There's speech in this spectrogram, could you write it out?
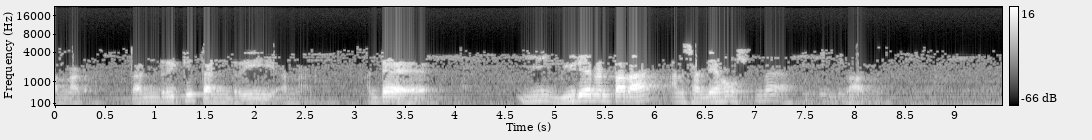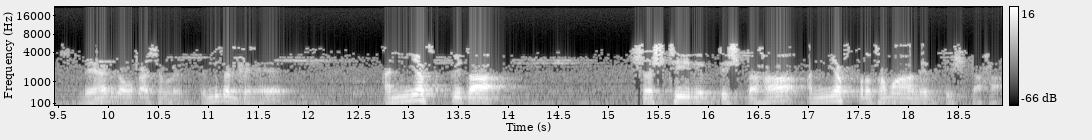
అన్నాడు. తండ్రికి తండ్రి అన్నాడు. అంటే ఈ వీడేనంటారా అని సందేహం వస్తుందా? రాదు. సందేహానికి అవకాశం లేదు. ఎందుకంటే అన్యపిత షష్ఠీ నిర్దిష్ట అన్య ప్రథమా నిర్దిష్ట.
